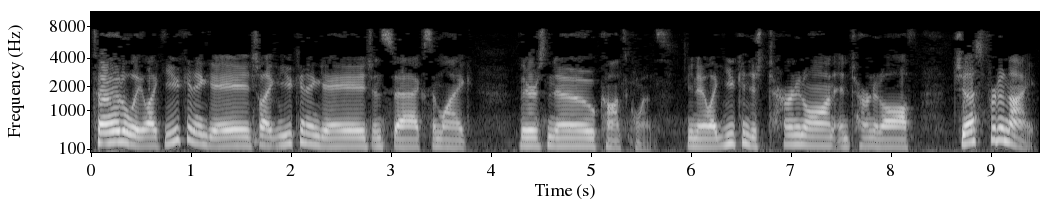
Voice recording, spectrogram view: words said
Totally. Like you can engage, like you can engage in sex and like there's no consequence. You know, like you can just turn it on and turn it off just for tonight.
